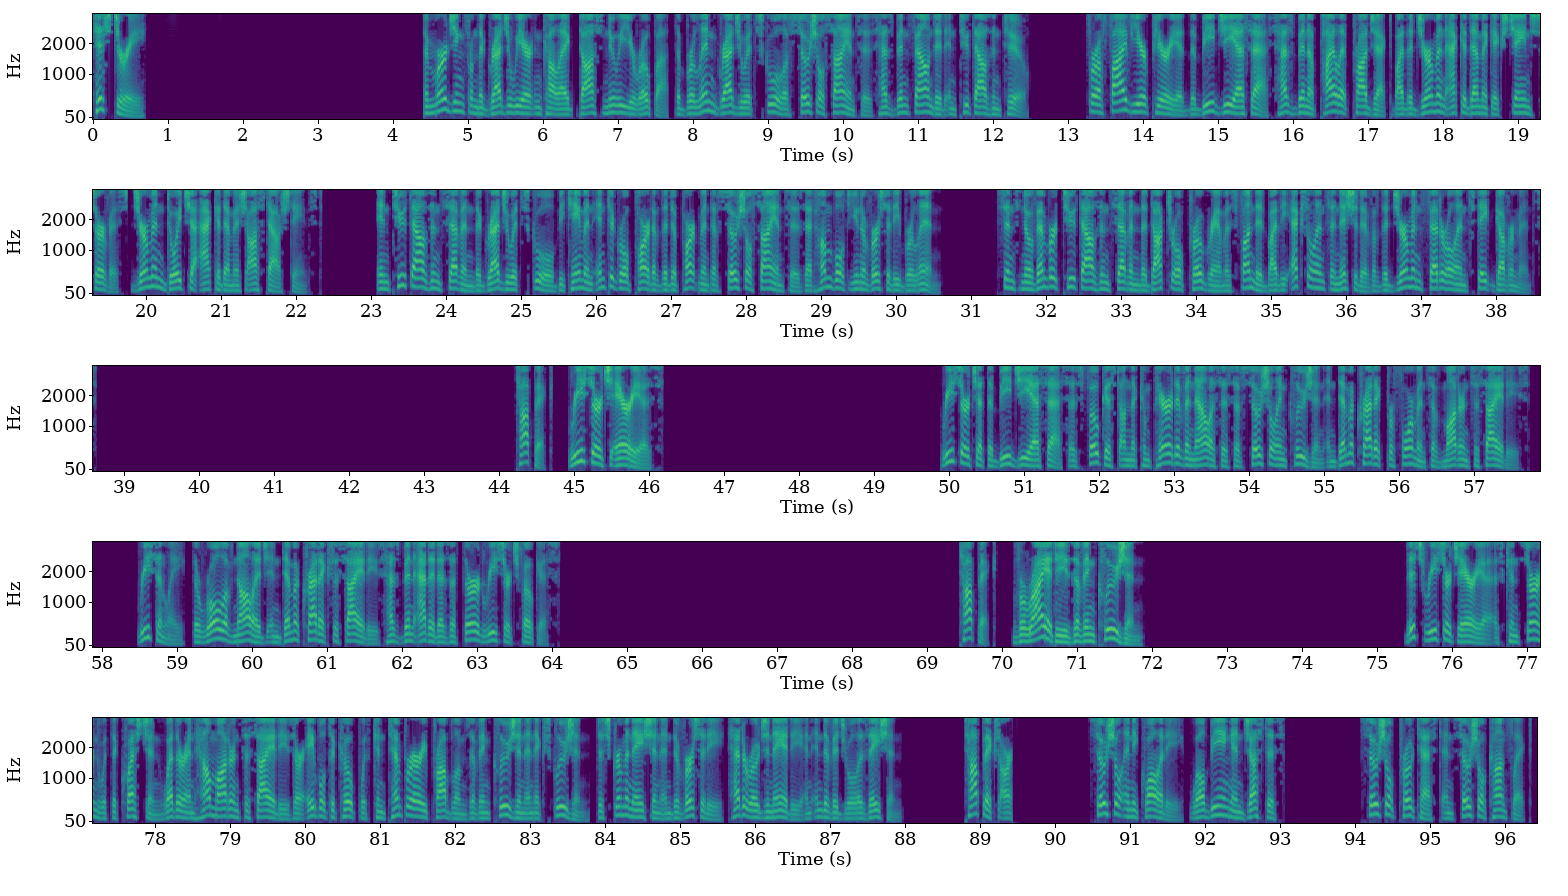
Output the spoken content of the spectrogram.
History Emerging from the Graduiertenkolleg das Neue Europa, the Berlin Graduate School of Social Sciences has been founded in 2002. For a five-year period the BGSS has been a pilot project by the German Academic Exchange Service German Deutsche Akademische Austauschdienst. In 2007 the graduate school became an integral part of the Department of Social Sciences at Humboldt University Berlin. Since November 2007 the doctoral program is funded by the Excellence Initiative of the German federal and state governments. Topic: Research areas. Research at the BGSS is focused on the comparative analysis of social inclusion and democratic performance of modern societies. Recently, the role of knowledge in democratic societies has been added as a third research focus. Topic: Varieties of inclusion. This research area is concerned with the question whether and how modern societies are able to cope with contemporary problems of inclusion and exclusion, discrimination and diversity, heterogeneity and individualization. Topics are Social inequality, well-being and justice Social protest and social conflict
